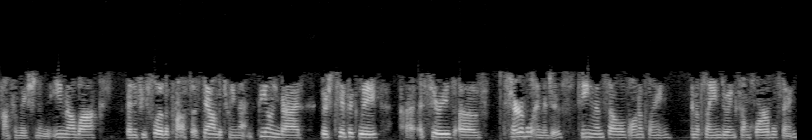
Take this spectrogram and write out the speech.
confirmation in the email box. then if you slow the process down between that and feeling bad, there's typically uh, a series of terrible images, seeing themselves on a plane, in a plane doing some horrible thing,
